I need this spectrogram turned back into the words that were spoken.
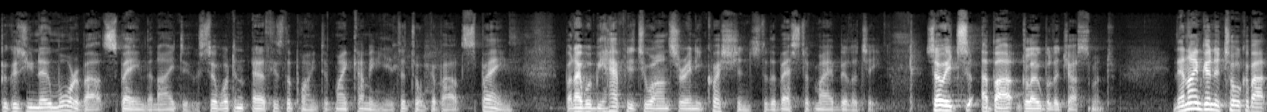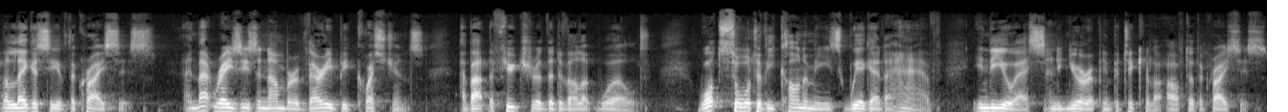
because you know more about Spain than I do. So, what on earth is the point of my coming here to talk about Spain? But I would be happy to answer any questions to the best of my ability. So, it's about global adjustment. Then I'm going to talk about the legacy of the crisis. And that raises a number of very big questions about the future of the developed world. What sort of economies we're going to have in the US and in Europe in particular after the crisis.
